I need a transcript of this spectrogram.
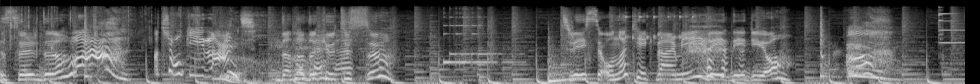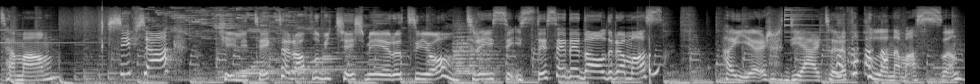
Isırdı. Ah, çok iğrenç. Daha da kötüsü. Tracy ona kek vermeyi reddediyor. Ah, tamam. Şipşak. Kelly tek taraflı bir çeşme yaratıyor. Tracy istese de daldıramaz. Hayır, diğer tarafı kullanamazsın.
